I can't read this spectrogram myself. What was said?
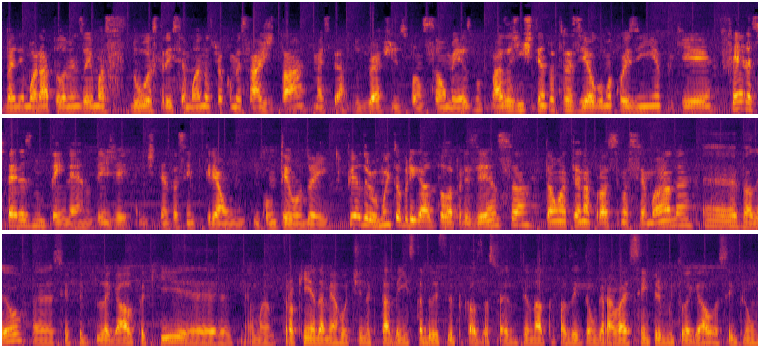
Vai demorar pelo menos aí umas duas, três semanas para começar a agitar, mais perto do draft de expansão mesmo. Mas a gente tenta trazer alguma coisinha, porque férias, férias não tem, né? Não tem jeito. A gente tenta sempre criar um, um conteúdo aí. Pedro, muito obrigado pela presença. Então até na próxima semana. É, valeu. É sempre legal estar aqui. É, é uma troquinha da minha rotina que tá bem estabelecida por causa das férias. Não tenho nada pra fazer, então gravar sempre muito legal, é sempre um,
